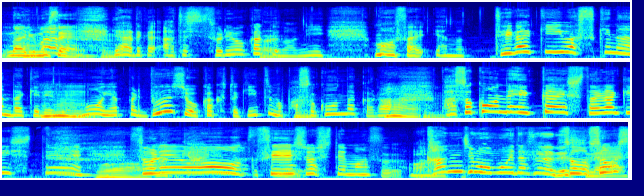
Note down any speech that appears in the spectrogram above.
なりません。いやだから私それを書くのに、もうさあの手書きは好きなんだけれども、やっぱり文章を書くときいつもパソコンだから、はいパソコンで一回下書きしてそれを清書してます。漢字も思い出せないですしね。そうそうし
